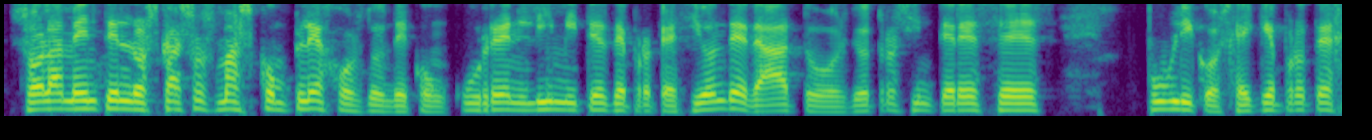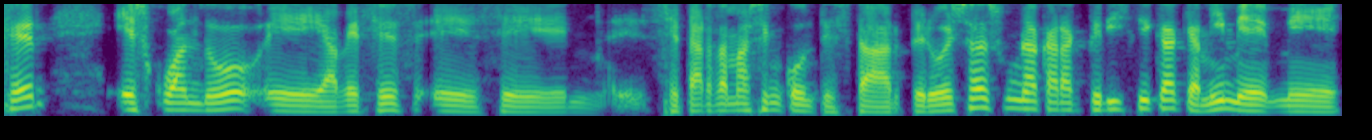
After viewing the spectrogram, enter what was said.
Solamente en los casos más complejos donde concurren límites de protección de datos, de otros intereses públicos que hay que proteger, es cuando eh, a veces eh, se, tarda más en contestar. Pero esa es una característica que a mí me,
